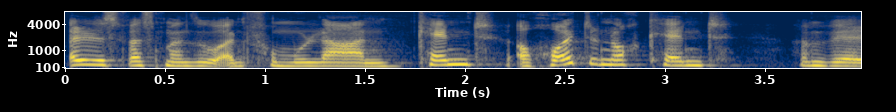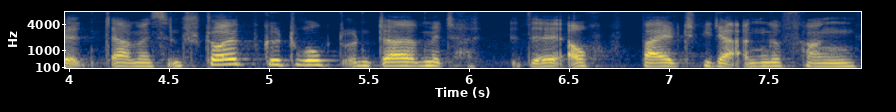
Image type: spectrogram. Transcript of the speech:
alles, was man so an Formularen kennt, auch heute noch kennt, haben wir damals in Stolp gedruckt und damit äh, auch bald wieder angefangen,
